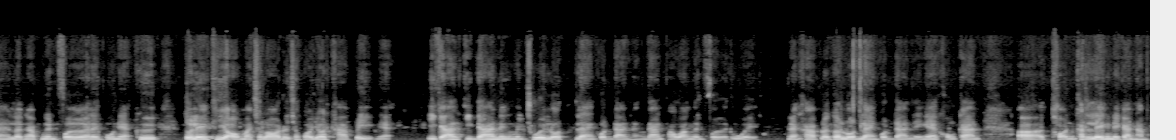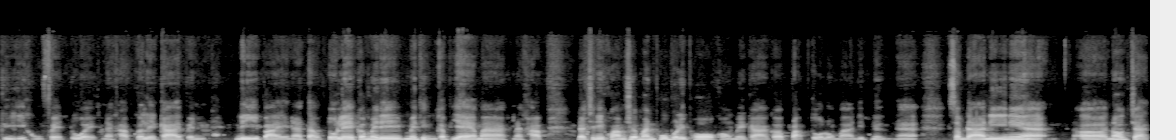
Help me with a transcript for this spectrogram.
นะระงับเงินเฟ้ออะไรพวกนี้คือตัวเลขที่ออกมาชะลอโดยเฉพาะยอดค้าปลีกเนี่ยอีกด้านอีกด้านหนึ่งมันช่วยลดแรงกดดันทางด้านภาวะเงินเฟ้อด้วย นะครับแล้วก็ลดแรงกดดันในแง่ของการอถอนคันเร่งในการทำ QE ของเฟดด้วยนะครับก็เลยกลายเป็นดีไปนะแต่ตัวเลขก็ไม่ได้ไม่ถึงกับแย่มากนะครับดัชนีความเชื่อมั่นผู้บริโภคของอเมริกาก็ปรับตัวลงมานิดหนึ่งนะสัปดาห์นี้เนี่ยนอกจาก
